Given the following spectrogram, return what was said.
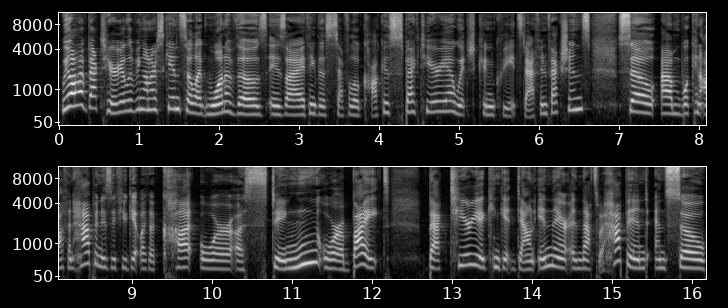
We all have bacteria living on our skin. So, like, one of those is, I think, the Staphylococcus bacteria, which can create staph infections. So, um, what can often happen is if you get like a cut or a sting or a bite, bacteria can get down in there, and that's what happened. And so,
